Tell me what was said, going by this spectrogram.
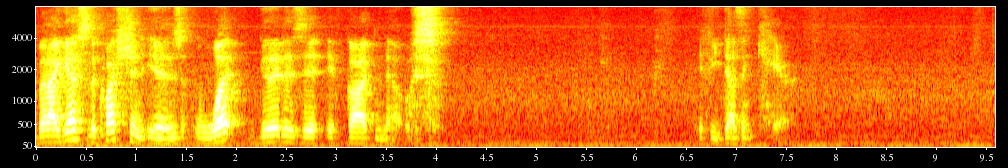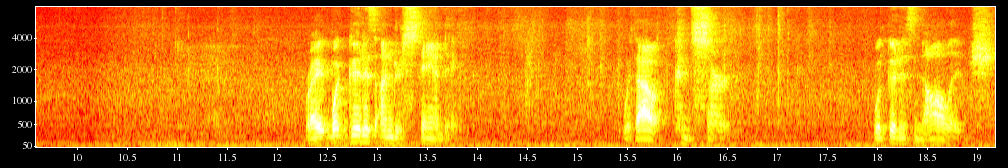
But I guess the question is what good is it if God knows? If he doesn't care? Right? What good is understanding without concern? What good is knowledge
